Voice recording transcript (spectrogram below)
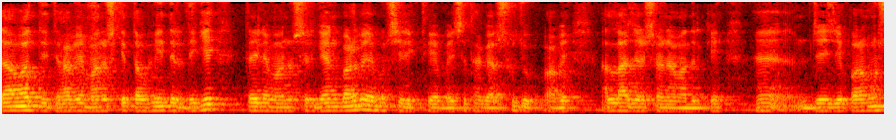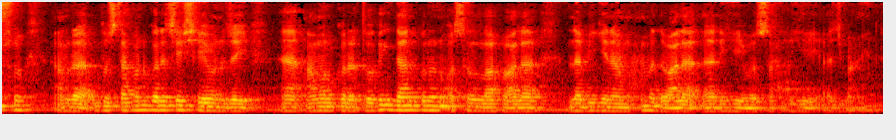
দাওয়াত দিতে হবে মানুষকে তৌহিদের দিকে তাইলে মানুষের জ্ঞান বাড়বে এবং সেদিক থেকে বেঁচে থাকার সুযোগ পাবে। আল্লাহ আমাদেরকে হ্যাঁ, যে যে পরামর্শ আমরা উপস্থাপন করেছি সেই অনুযায়ী আমল করার তৌফিক দান করুন। ওসল্লাহ আলা নবীনা মোহাম্মদ আলা আলহি ওসাহি আজমাইন।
